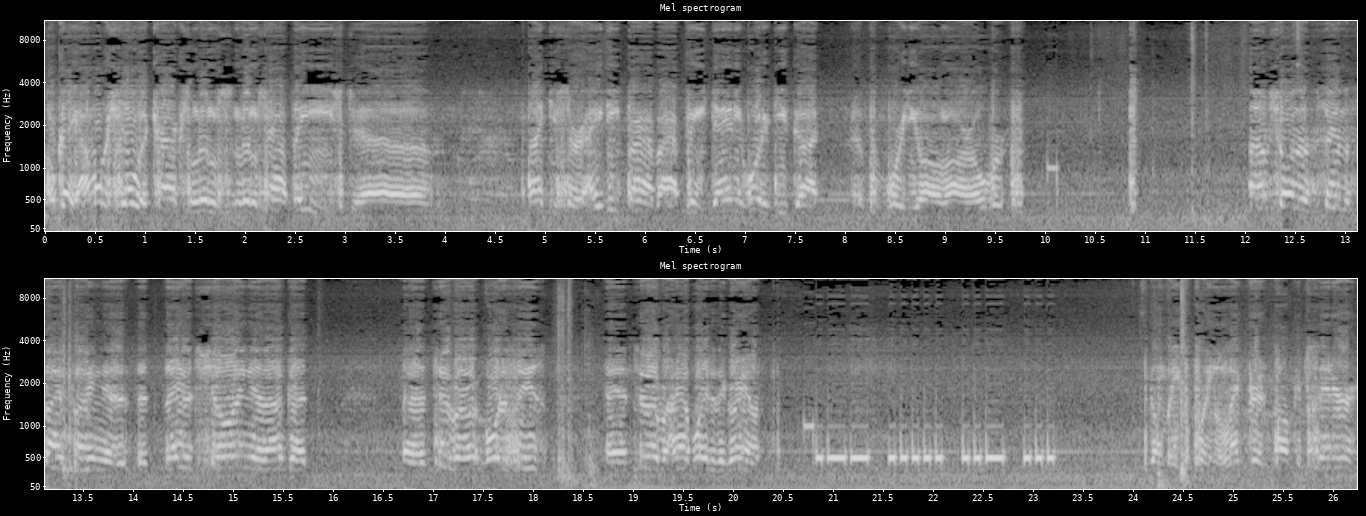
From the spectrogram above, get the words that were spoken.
Okay, I'm going to show it tracks a little, a little southeast. Uh, thank you, sir. AD5IP. Danny, what have you got from where you all are? Over. I'm showing the, saying the same thing that, that David's showing, and I've got uh, two vor- vortices, and two of them are halfway to the ground. It's going to be between Electra and Pumpkin Center.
